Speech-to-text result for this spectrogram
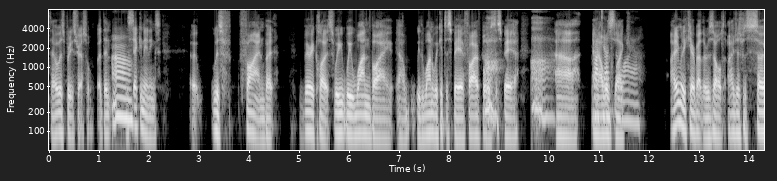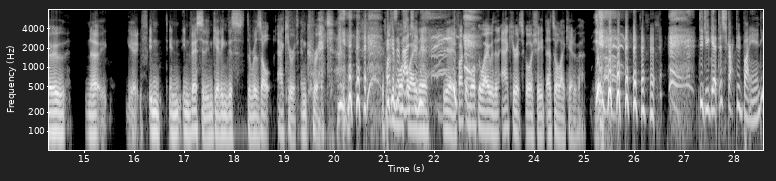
that was pretty stressful. But then Oh. the second innings uh, was f- fine, but very close. We we won by uh, with one wicket to spare, five balls to spare, oh, uh, and right I was like. I didn't really care about the result. I just was so no. In, in invested in getting this the result accurate and correct. if I could walk away there, yeah, if I could walk away with an accurate score sheet, that's all I cared about. Did you get distracted by Andy?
